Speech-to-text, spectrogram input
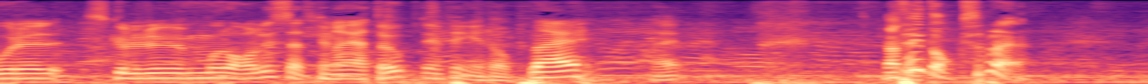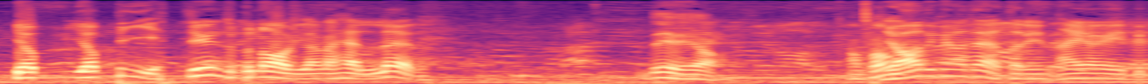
Vore, skulle du moraliskt sett kunna äta upp din fingertopp? Nej, Nej. Jag tänkte också på det. jag, jag biter ju inte på naglarna heller. Det gör jag. Anton? Jag hade kunnat äta din... Nej jag biter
